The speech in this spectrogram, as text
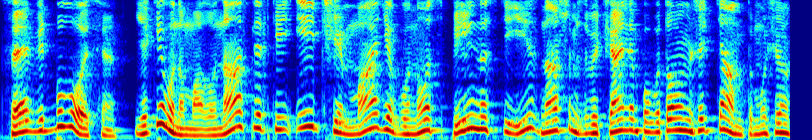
це відбулося, які воно мало наслідки, і чи має воно спільності із нашим звичайним побутовим життям, тому що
